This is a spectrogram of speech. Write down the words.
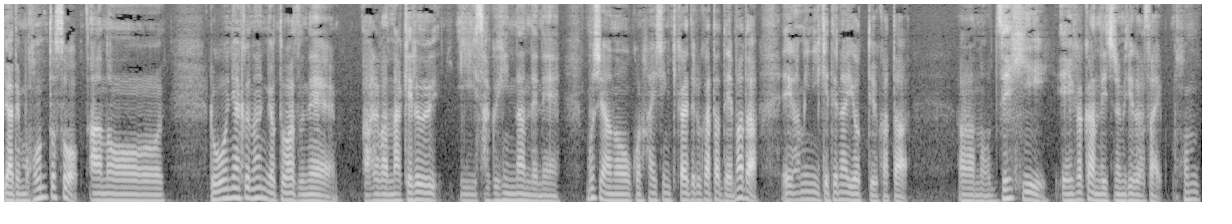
いや、でもほんとそう。あのー老若男女問わずね、あれは泣けるいい作品なんでね、もしあの、この配信聞かれてる方で、まだ映画見に行けてないよっていう方、あの、ぜひ映画館で一度見てください。本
